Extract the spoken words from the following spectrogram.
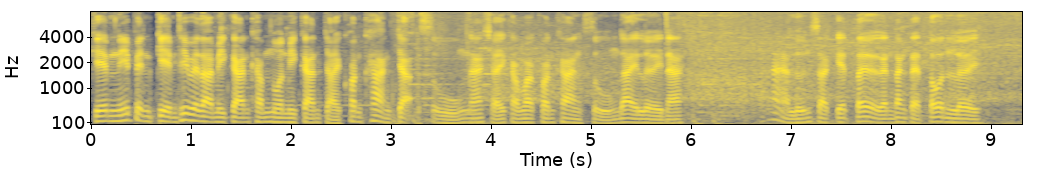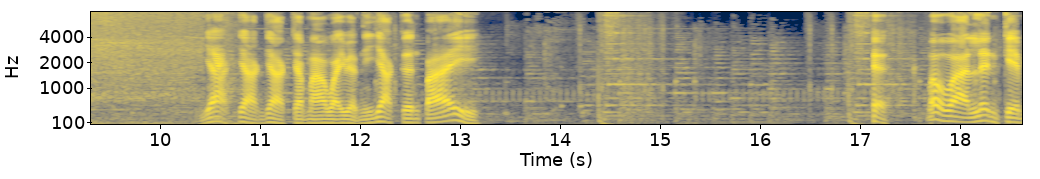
เกมนี้เป็นเกมที่เวลามีการคำนวณมีการจ่ายค่อนข้างจะสูงนะ ใช้คำว่าค่อนข้างสูงได้เลยนะลุ้นสเก็ตเตอร์กันตั้งแต่ต้นเลย ยากยากยากจะมาไวแบบนี้ยากเกินไป เมื่อวานเล่นเกม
